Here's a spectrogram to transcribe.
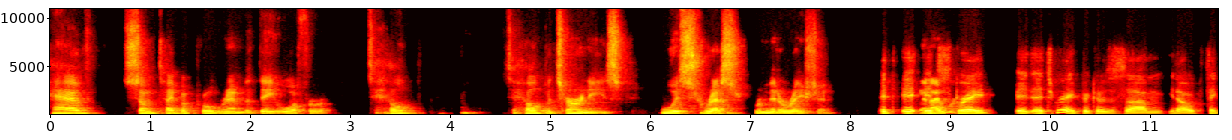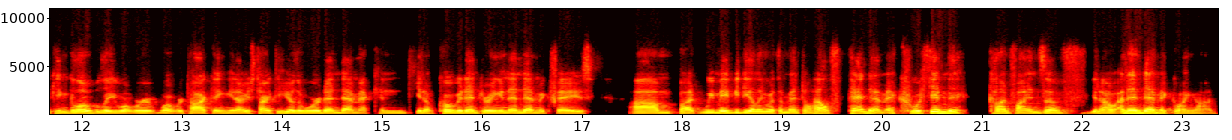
have some type of program that they offer to help to help attorneys with stress remitteration. It, it it's great. It, it's great because um, you know thinking globally, what we're what we're talking, you know, you're starting to hear the word endemic and you know COVID entering an endemic phase. Um, but we may be dealing with a mental health pandemic within the confines of you know an endemic going on.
